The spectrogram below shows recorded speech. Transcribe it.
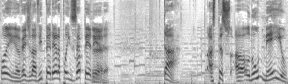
Põe, ao invés de Davi Pereira, põe Zé Pereira. Tá. As pessoas, o meio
